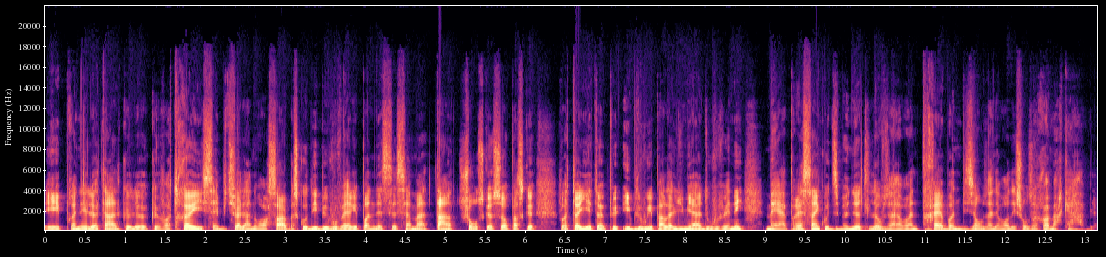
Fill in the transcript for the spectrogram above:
et prenez le temps que, le, que votre œil s'habitue à la noirceur. Parce qu'au début, vous ne verrez pas nécessairement tant de choses que ça parce que votre œil est un peu ébloui par la lumière d'où vous venez. Mais après 5 ou 10 minutes, là, vous allez avoir une très bonne vision. Vous allez voir des choses remarquables.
